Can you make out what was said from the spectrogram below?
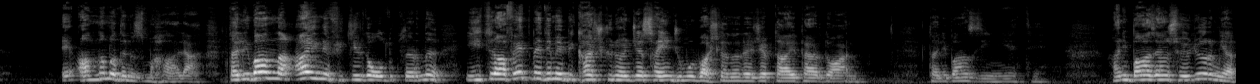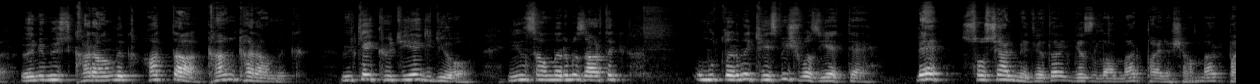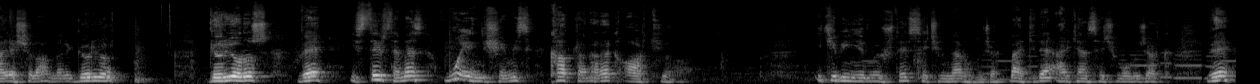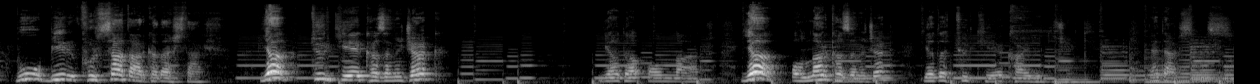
E anlamadınız mı hala? Taliban'la aynı fikirde olduklarını itiraf etmedi mi birkaç gün önce Sayın Cumhurbaşkanı Recep Tayyip Erdoğan? Taliban zihniyeti. Hani bazen söylüyorum ya önümüz karanlık hatta kan karanlık. Ülke kötüye gidiyor. İnsanlarımız artık umutlarını kesmiş vaziyette. Ve sosyal medyada yazılanlar, paylaşanlar, paylaşılanları görüyor, görüyoruz ve ister istemez bu endişemiz katlanarak artıyor. 2023'te seçimler olacak. Belki de erken seçim olacak. Ve bu bir fırsat arkadaşlar. Ya Türkiye kazanacak ya da onlar. Ya onlar kazanacak ya da Türkiye kaybedecek. Ne dersiniz?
